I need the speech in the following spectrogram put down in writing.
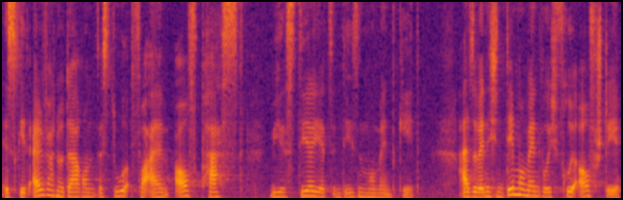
Es geht einfach nur darum, dass du vor allem aufpasst, wie es dir jetzt in diesem Moment geht. Also wenn ich in dem Moment, wo ich früh aufstehe,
